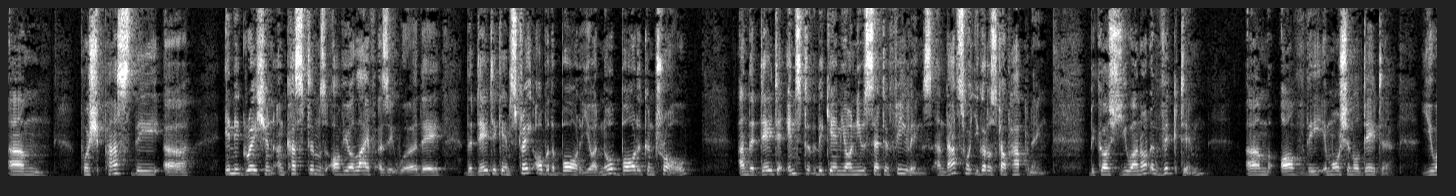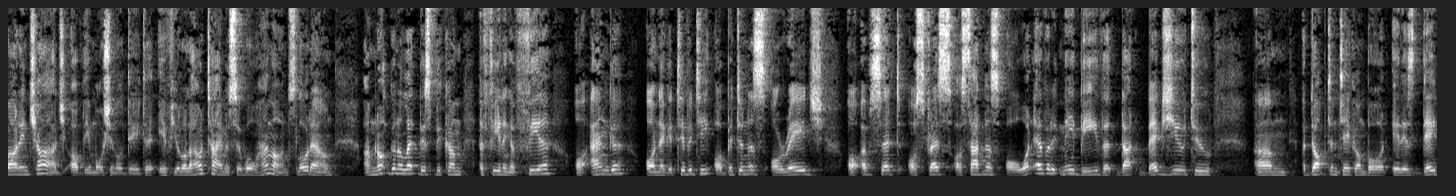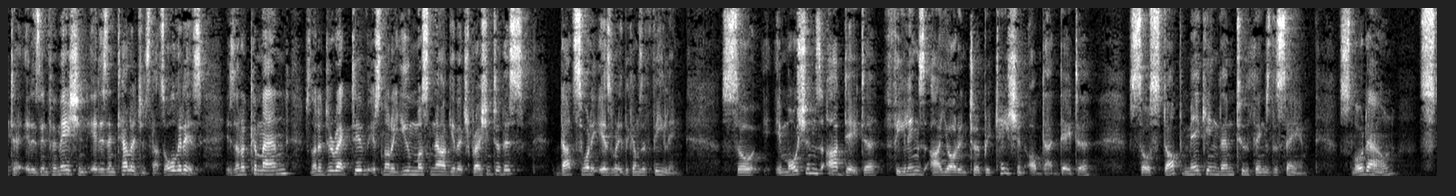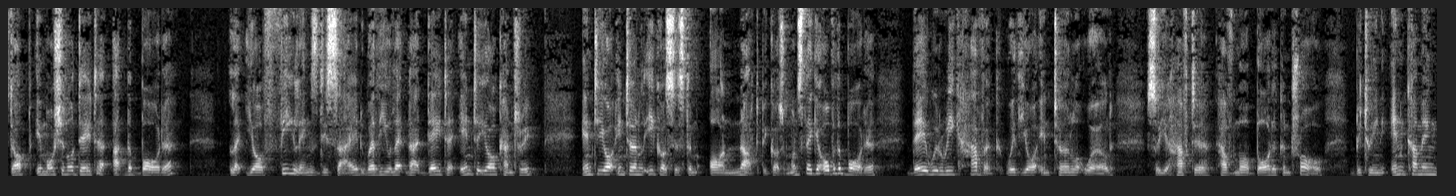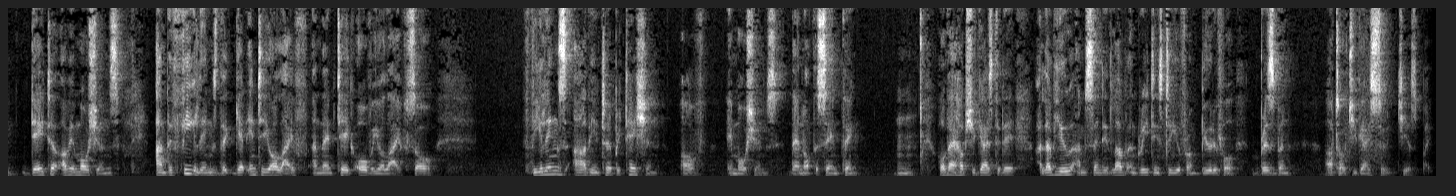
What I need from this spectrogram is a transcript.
um, past the uh, immigration and customs of your life, as it were. They, the data came straight over the border. You had no border control and the data instantly became your new set of feelings. And that's what you got to stop happening because you are not a victim um, of the emotional data. You are in charge of the emotional data if you'll allow time and say, well, hang on, slow down. I'm not going to let this become a feeling of fear or anger or negativity or bitterness or rage or upset or stress or sadness or whatever it may be that that begs you to um, adopt and take on board. It is data, it is information, it is intelligence. That's all it is. It's not a command, it's not a directive, it's not a you must now give expression to this. That's what it is when it becomes a feeling. So, emotions are data, feelings are your interpretation of that data. So, stop making them two things the same. Slow down, stop emotional data at the border let your feelings decide whether you let that data into your country, into your internal ecosystem or not. Because once they get over the border, they will wreak havoc with your internal world. So you have to have more border control between incoming data of emotions and the feelings that get into your life and then take over your life. So feelings are the interpretation of emotions. They're not the same thing. Mm. Hope that helps you guys today. I love you. I'm sending love and greetings to you from beautiful Brisbane. I'll talk to you guys soon. Cheers. Bye.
